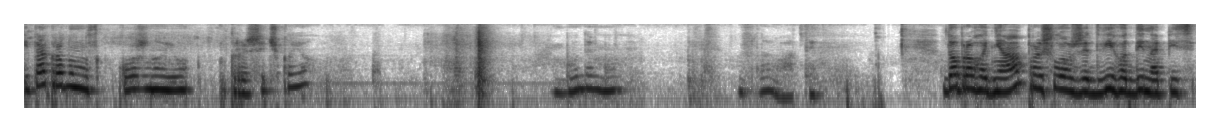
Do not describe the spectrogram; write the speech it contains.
і так робимо з кожною кришечкою. Будемо зливати. Доброго дня! Пройшло вже 2 години після.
